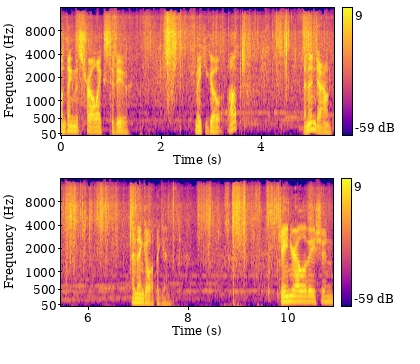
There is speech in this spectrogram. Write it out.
One thing this trail likes to do make you go up and then down and then go up again. Gain your elevation,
